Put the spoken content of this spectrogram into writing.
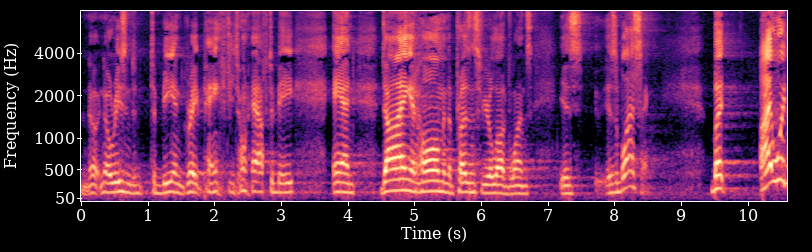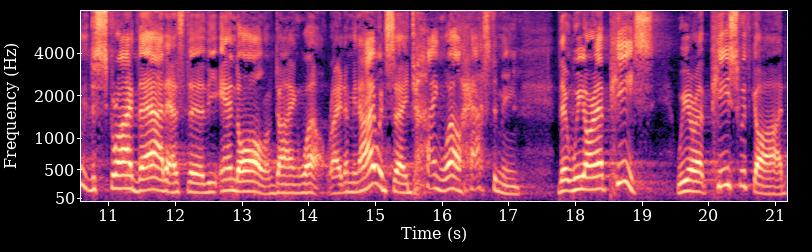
no, no reason to, to be in great pain if you don't have to be. And dying at home in the presence of your loved ones is, is a blessing. But I wouldn't describe that as the, the end all of dying well, right? I mean, I would say dying well has to mean that we are at peace. We are at peace with God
